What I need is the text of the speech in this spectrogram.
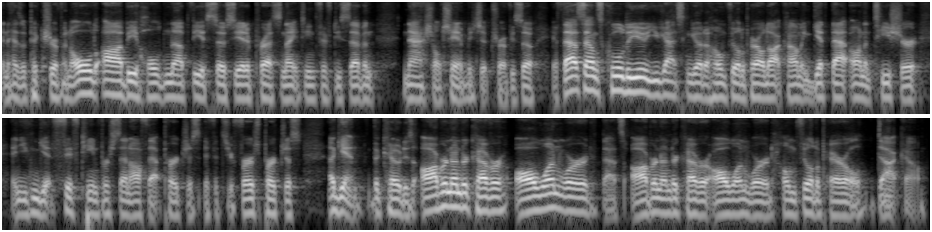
and has a picture of an old Aubie holding up the Associated Press 1957 National Championship trophy. So if that sounds cool to you, you guys can go to homefieldapparel.com and get that on a t-shirt and you can get 15% off that purchase if it's your first purchase. Again, the code is Auburn Undercover, all one word. That's Auburn Undercover, all one word, homefieldapparel.com.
